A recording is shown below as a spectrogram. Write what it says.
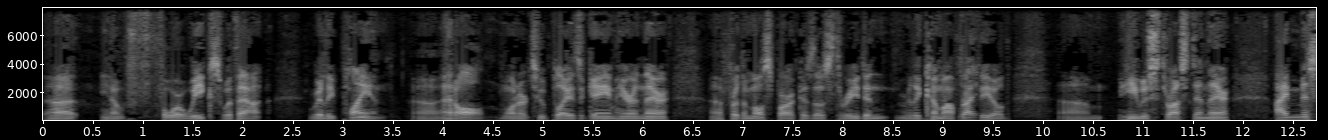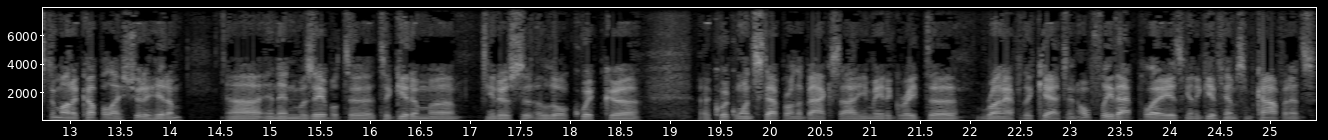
uh, you know, four weeks without really playing uh, at all. One or two plays a game here and there, uh, for the most part, because those three didn't really come off the right. field. Um, he was thrust in there. I missed him on a couple. I should have hit him, uh, and then was able to to get him, uh, you know, just a, a little quick uh, a quick one stepper on the backside. He made a great uh, run after the catch, and hopefully that play is going to give him some confidence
